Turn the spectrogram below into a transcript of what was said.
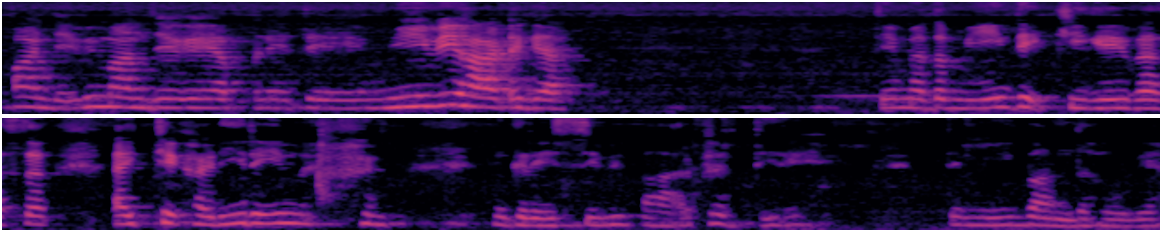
ਭਾਂਡੇ ਵੀ ਮਾਂਜੇ ਗਏ ਆਪਣੇ ਤੇ, ਮੀਂਹ ਵੀ ਹਟ ਗਿਆ। ਤੇ ਮੈਂ ਤਾਂ ਮੀਂਹ ਦੇਖੀ ਗਈ ਬਸ, ਇੱਥੇ ਖੜੀ ਰਹੀ ਮੈਂ। ਗ੍ਰੇਸੀ ਵੀ ਬਾਹਰ ਫਿਰਦੀ ਰਹੀ ਤੇ ਮੀਂਹ ਬੰਦ ਹੋ ਗਿਆ।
